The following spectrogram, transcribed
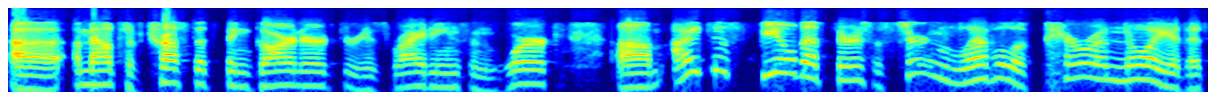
uh, amount of trust that's been garnered through his writings and work. Um, I just feel that there's a certain level of paranoia that's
